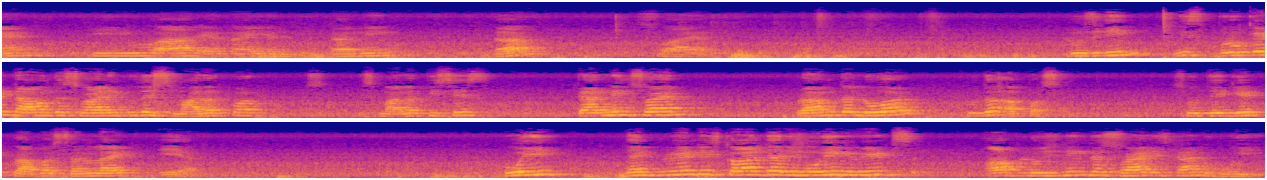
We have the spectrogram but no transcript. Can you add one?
and T U R N I N G turning the soil. Loosening means broken down the soil into the smaller smaller pieces. Turning soil from the lower to the upper side, so they get proper sunlight, air. Hoeing. The implement is called the removing weeds of loosening the soil is called hoeing.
